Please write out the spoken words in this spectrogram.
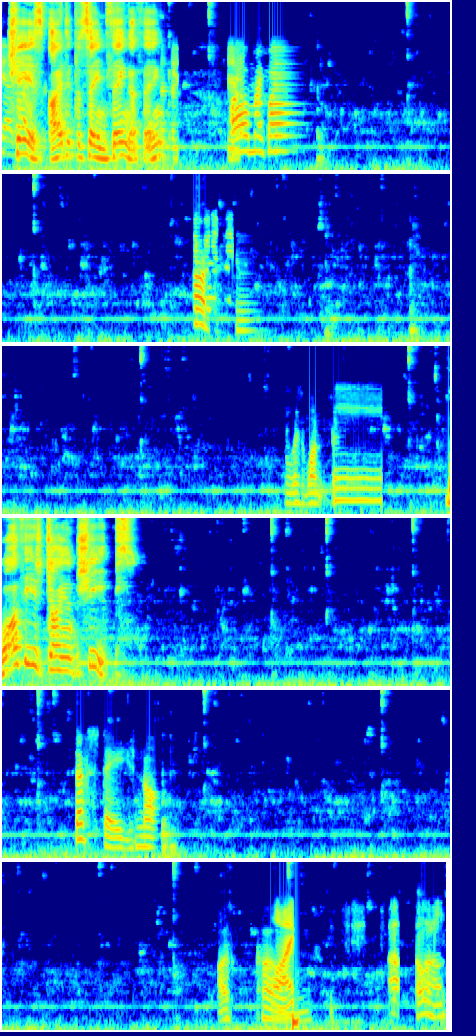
Yeah, Cheers, I did the same thing, I think. Oh my god. God. Was one. What are these giant sheeps? Death stage, not. I was Why? cones. that- Oh, oh, there.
